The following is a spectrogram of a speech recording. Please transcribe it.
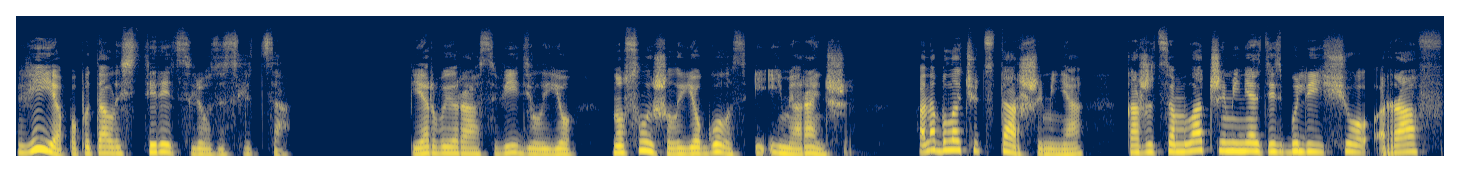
Вия попыталась стереть слезы с лица. Первый раз видел ее, но слышал ее голос и имя раньше. Она была чуть старше меня. Кажется, младше меня здесь были еще Раф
